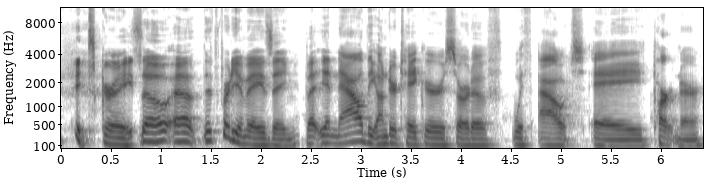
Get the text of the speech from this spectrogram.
It's great. So uh, it's pretty amazing. But yet now the Undertaker is sort of without a partner.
